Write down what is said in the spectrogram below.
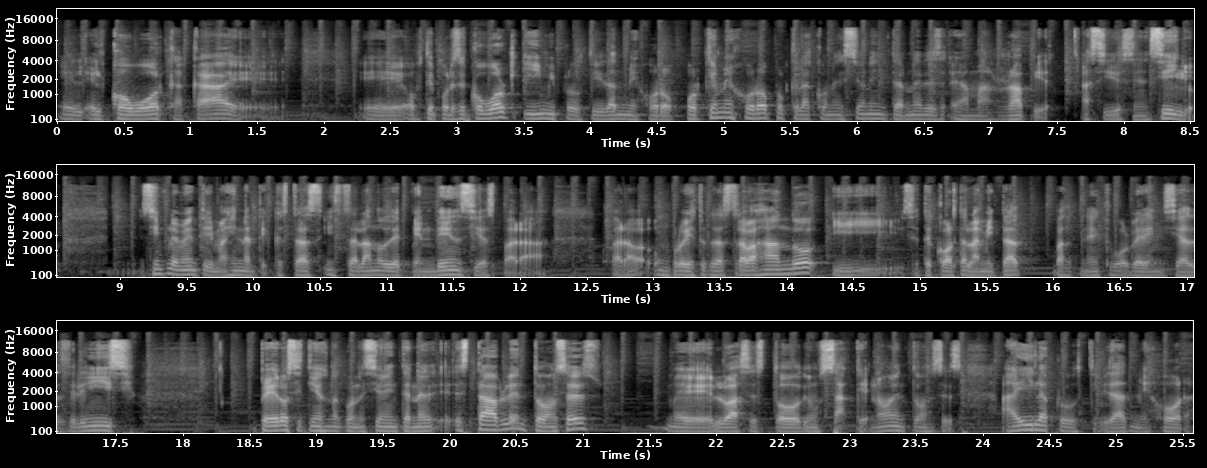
el, el cowork acá, eh, eh, opté por ese cowork y mi productividad mejoró. ¿Por qué mejoró? Porque la conexión a internet era más rápida, así de sencillo. Simplemente imagínate que estás instalando dependencias para, para un proyecto que estás trabajando y se te corta la mitad, vas a tener que volver a iniciar desde el inicio. Pero si tienes una conexión a internet estable, entonces me lo haces todo de un saque, ¿no? Entonces ahí la productividad mejora.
